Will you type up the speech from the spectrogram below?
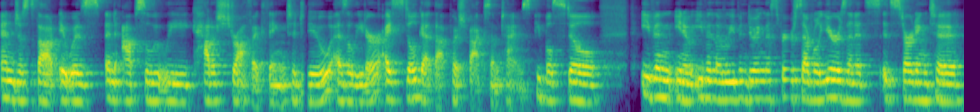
and just thought it was an absolutely catastrophic thing to do as a leader. I still get that pushback sometimes. People still even, you know, even though we've been doing this for several years and it's it's starting to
